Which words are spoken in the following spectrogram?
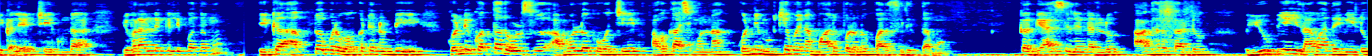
ఇక లేట్ చేయకుండా వివరాల్లోకి వెళ్ళిపోదాము. ఇక అక్టోబర్ ఒకటి నుండి కొన్ని కొత్త రూల్స్ అమల్లోకి వచ్చే అవకాశం ఉన్న కొన్ని ముఖ్యమైన మార్పులను పరిశీలిద్దాము. ఇక గ్యాస్ సిలిండర్లు ఆధార్ కార్డు యూపీఐ లావాదేవీలు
